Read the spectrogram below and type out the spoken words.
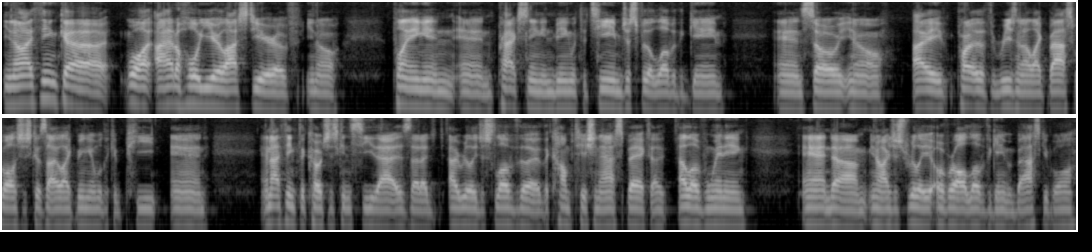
you know, I think uh, well, I had a whole year last year of you know playing and and practicing and being with the team just for the love of the game, and so you know, I part of the reason I like basketball is just because I like being able to compete and. And I think the coaches can see that is that I, I really just love the, the competition aspect. I, I love winning, and um, you know I just really overall love the game of basketball.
